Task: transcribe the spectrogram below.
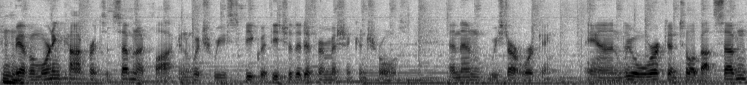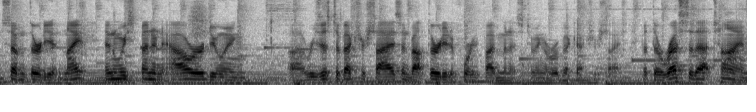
-hmm. We have a morning conference at seven o'clock in which we speak with each of the different mission controls and then we start working. And we will work until about 7, 7.30 at night and we spend an hour doing uh, resistive exercise and about 30 to 45 minutes doing aerobic exercise. But the rest of that time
